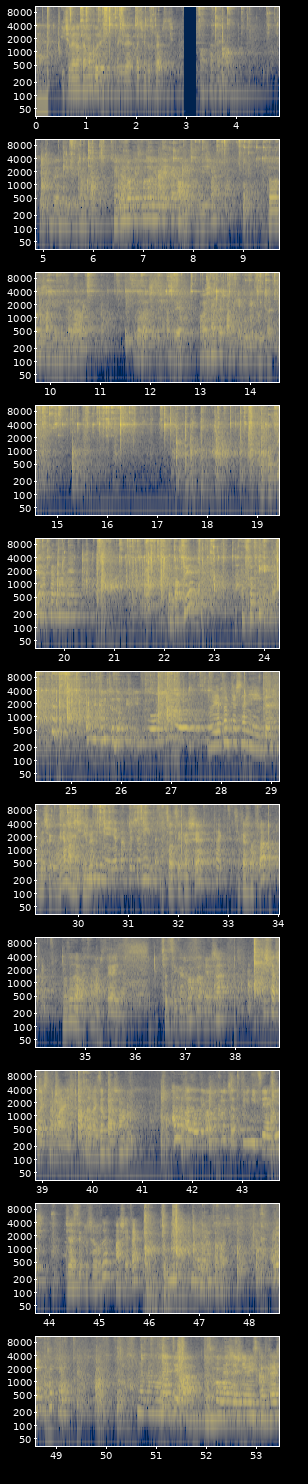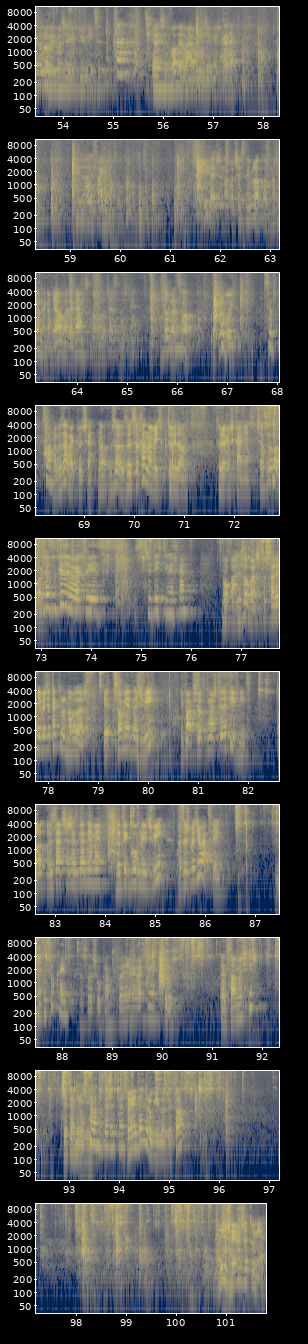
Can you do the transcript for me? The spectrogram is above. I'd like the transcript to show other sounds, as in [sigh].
i czy będą tam ogóry. Także chodźmy to sprawdzić. O, na ten tu byłem kiedyś u ziomka. W sumie ten blok jest podobny do tej kanowej, co byliśmy. To tu są piwnice, dawaj. Zobacz, czy coś pasuje. Bo właśnie on też ma takie długie klucze. To pasuje? Na pewno nie. Ten pasuje? A co ty gadasz? Mamy klucze do piwnicy, o nie. No ja tam pierwsza nie idę. Dlaczego? Ja mam iść niby. Nie, ja tam pierwsza nie idę. A co, cykasz się? Tak, Cykasz wafla? tak. No to dawaj, to masz, to ja idę. Co, cykasz wafla pierwsza? Czy światło jest normalnie? Dawaj, zapraszam. Ale bardzo nie mamy klucze od piwnicy jakieś. Wziąłeś te klucze w ogóle? Masz je, tak? Nie Dobra, wiem. to chodź. Ale ja, czekaj. Dobra, mam. Ty pan, zapomniałeś, że już nie mieli skąd kraść, to ludy pocięli w piwnicy. Ciekawe, czy wodę mają ludzie w mieszkaniach. Ty, Ale fajnie tu. Widać, że nowoczesny blok, odnowiony na biało, elegancko, nowoczesność, nie? Dobra, co? Spróbuj. Co, co? No bo dawaj klucze. No co, kan ma wiedzieć, który dom, które mieszkanie? Trzeba próbować. Teraz zgadywał jak tu jest z 30 mieszkań. No ale zobacz, to wcale nie będzie tak trudno, bo zobacz, je- są jedne drzwi i pa, w środku masz tyle piwnic. To wystarczy, że zgadniemy do tych głównych drzwi, no to już będzie łatwiej. No Nie? to szukaj. No to szukam, tylko nie wiem jaki jest klucz. Ten sam myślisz? Czy ten drugi? Nie sądzę, że ten... Pewnie ten drugi duży, co? No i już wiemy, że tu nie.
